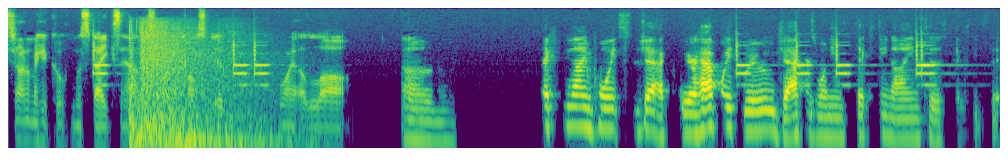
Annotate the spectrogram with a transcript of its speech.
He's starting to make a couple mistakes now. This might cost him quite a lot. Um, 69 points to Jack. We are halfway through. Jack is winning 69 to 66.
